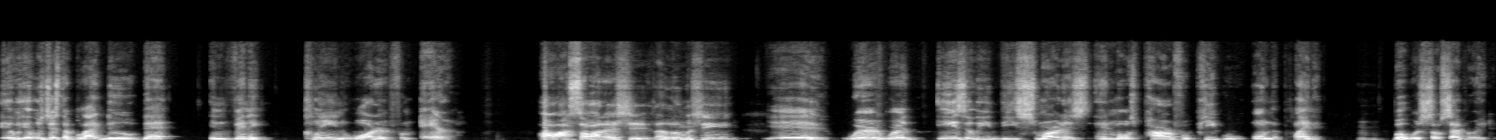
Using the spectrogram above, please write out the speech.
It, it was just a black dude that invented clean water from air. Oh, I saw that shit. That little machine. Yeah, we're we're easily the smartest and most powerful people on the planet, Mhm. but we're so separated.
